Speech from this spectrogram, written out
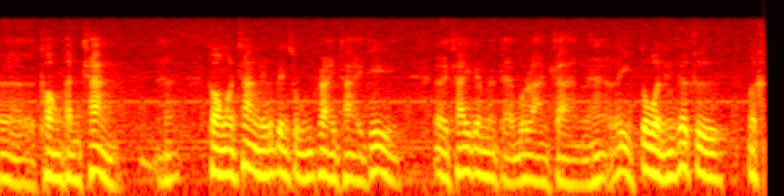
เออทองพันช่างนะฮะทองพันช่างนี่ก็เป็นสมุนไพรไทยที่เอ่อใช้กันมาแต่โบราณกาลนะฮะและอีกตัวหนึงก็คือมะค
